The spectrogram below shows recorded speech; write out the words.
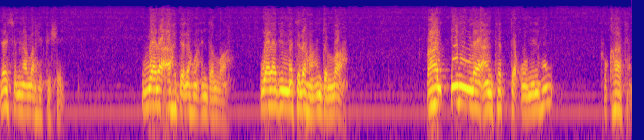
ليس من الله في شيء. ولا عهد له عند الله ولا ذمة له عند الله. قال إلا أن تتقوا منهم تقاتا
